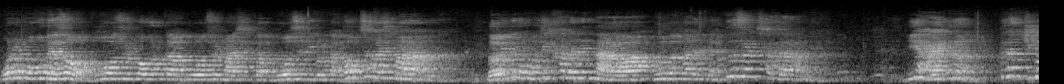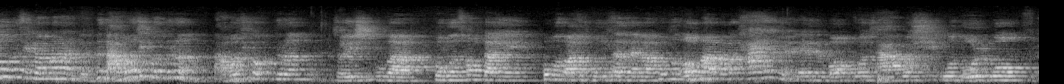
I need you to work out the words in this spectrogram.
오늘 복음에서 무엇을 먹을까, 무엇을 마실까, 무엇을 입을까 걱정하지 마라. 너희들은 오직 하나님 나라와 그 하나님의 뜻을 찾아라. 이 아이들은 그냥 기도하는 생각만 하는 거예요. 그 나머지 것들은 나머지 것들은 저희 신부가 혹은 성당이 혹은 와서 봉사자가 혹은 엄마 아빠가 다 해줘요. 얘네들 먹고 자고 쉬고 놀고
